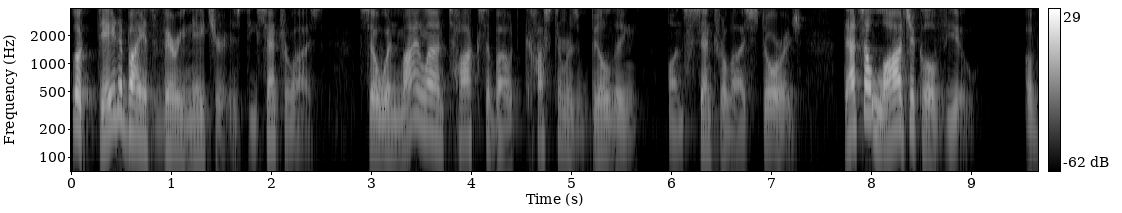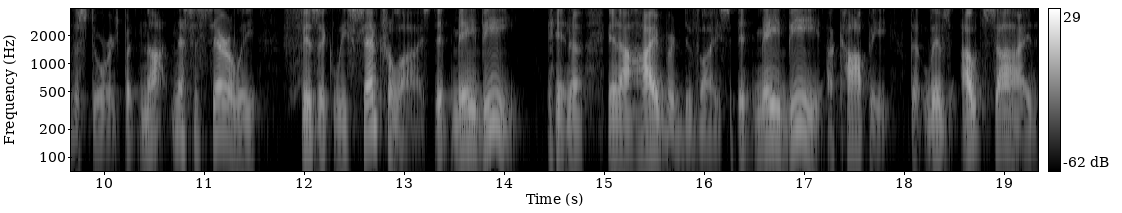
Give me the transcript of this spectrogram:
Look, data by its very nature is decentralized. So when Mai-Lan talks about customers building on centralized storage, That's a logical view of the storage, but not necessarily physically centralized. It may be in a, in a hybrid device. It may be a copy that lives outside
